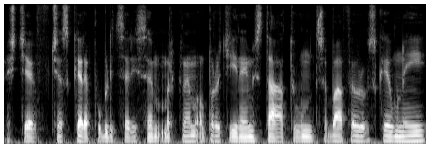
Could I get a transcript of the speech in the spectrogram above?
Ještě v České republice, když se mrkneme oproti jiným státům, třeba v Evropské unii,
